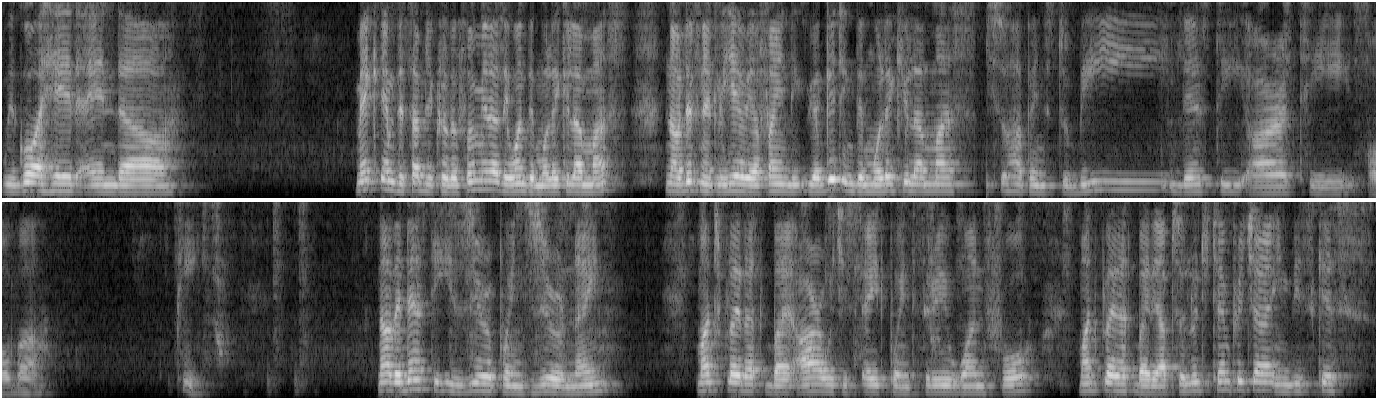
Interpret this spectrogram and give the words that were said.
We go ahead and uh, Make M the subject of the formula, they want the molecular mass. Now definitely here we are finding, we are getting the molecular mass, which so happens to be density RT over P. Now the density is 0.09. Multiply that by R, which is 8.314. Multiply that by the absolute temperature, in this case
